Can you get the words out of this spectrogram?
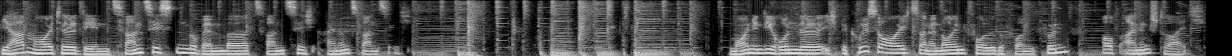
Wir haben heute den 20. November 2021. Moin in die Runde, ich begrüße euch zu einer neuen Folge von 5 auf einen Streich.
